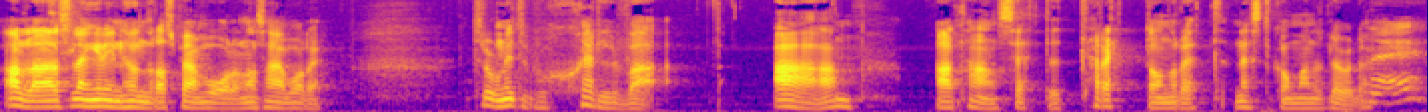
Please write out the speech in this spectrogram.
Alla slänger in 100 spänn var och så här var det. Tror ni inte på själva an att han sätter 13 rätt nästkommande lördag? Nej.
